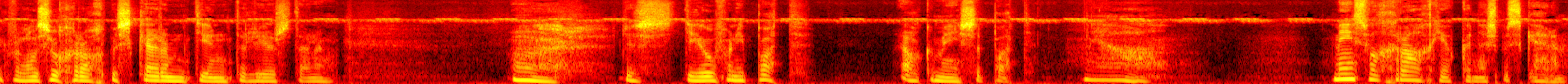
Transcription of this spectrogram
Ek wil haar so graag beskerm teen teleurstelling. Maar dis deel van die pad. Elke mens se pad. Ja. Mens wil graag jou kinders beskerm.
